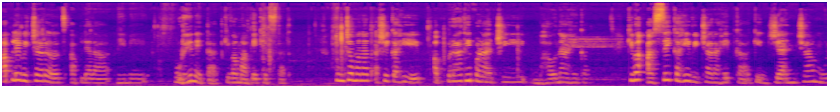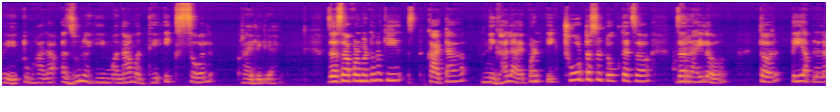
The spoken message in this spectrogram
आपले विचारच आपल्याला नेहमी पुढे नेतात किंवा मागे खेचतात. तुमच्या मनात अशी काही अपराधीपणाची भावना आहे का? किंवा असे काही विचार आहेत का की ज्यांच्यामुळे तुम्हाला अजूनही मनामध्ये एक सल राहिलेली आहे? जसं आपण म्हणतो ना की काटा निघाला आहे पण एक छोटंसं टोक त्याचं जर राहिलं तर ते आपल्याला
